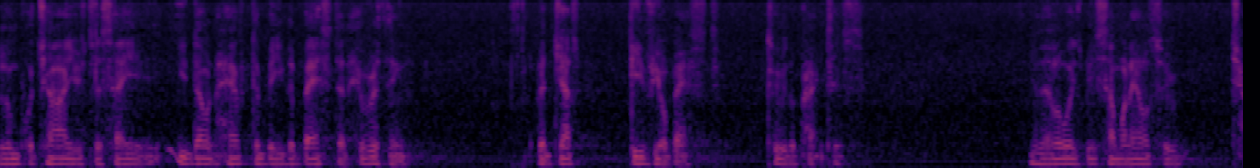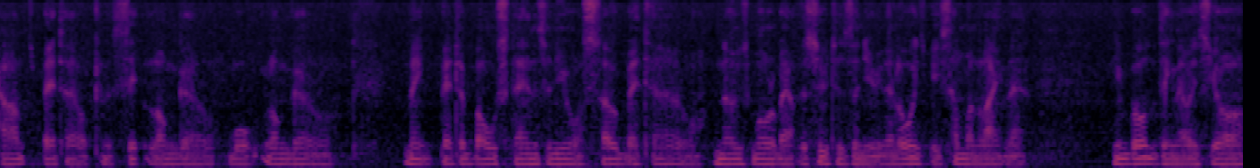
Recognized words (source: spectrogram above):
Luang Por Chah used to say, you don't have to be the best at everything, but just give your best to the practice. And there'll always be someone else who chants better or can sit longer or walk longer or make better bowl stands than you or sew better or knows more about the sutras than you. There'll always be someone like that. The important thing though is your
